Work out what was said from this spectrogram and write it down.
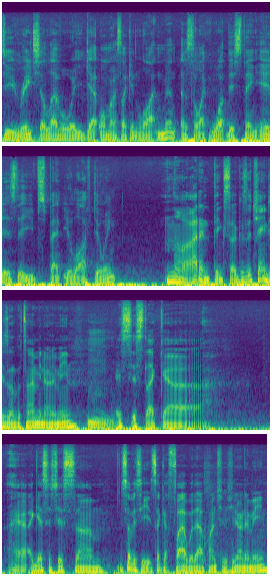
do you reach a level where you get almost like enlightenment as to like what this thing is that you've spent your life doing. No, I didn't think so because it changes all the time. You know what I mean? Mm. It's just like uh, I, I guess it's just um, it's obviously it's like a fire without punches. You know what I mean?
